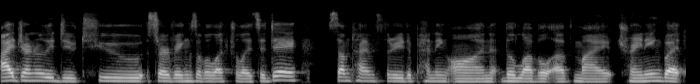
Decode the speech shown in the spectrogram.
I generally do two servings of electrolytes a day sometimes three, depending on the level of my training. But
